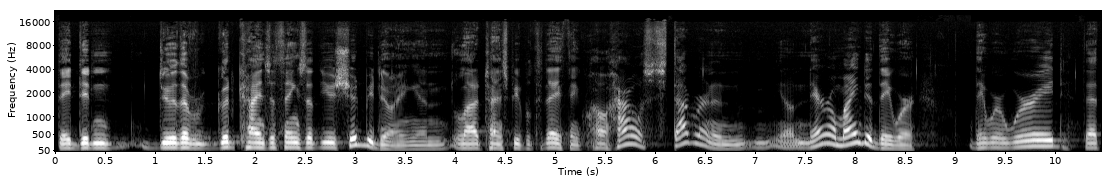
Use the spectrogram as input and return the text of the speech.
they didn't do the good kinds of things that you should be doing. And a lot of times people today think, well, how stubborn and you know, narrow-minded they were. They were worried that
